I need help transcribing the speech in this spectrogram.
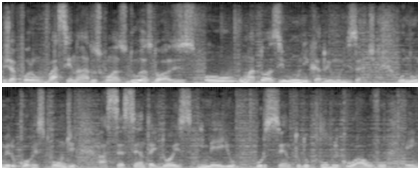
já foram vacinados com as duas doses ou uma dose única do imunizante. O número corresponde a 62,5% do público-alvo em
